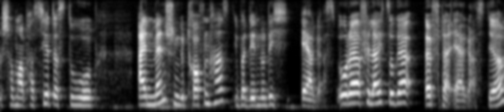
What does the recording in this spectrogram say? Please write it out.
schon mal passiert, dass du einen Menschen getroffen hast, über den du dich ärgerst oder vielleicht sogar öfter ärgerst, ja?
